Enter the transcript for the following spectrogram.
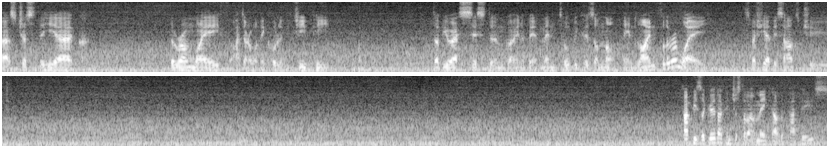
that's just the uh, the runway. I don't know what they call it. The GPWS system going a bit mental because I'm not in line for the runway, especially at this altitude. PAPIs are good. I can just about make out the PAPIs.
